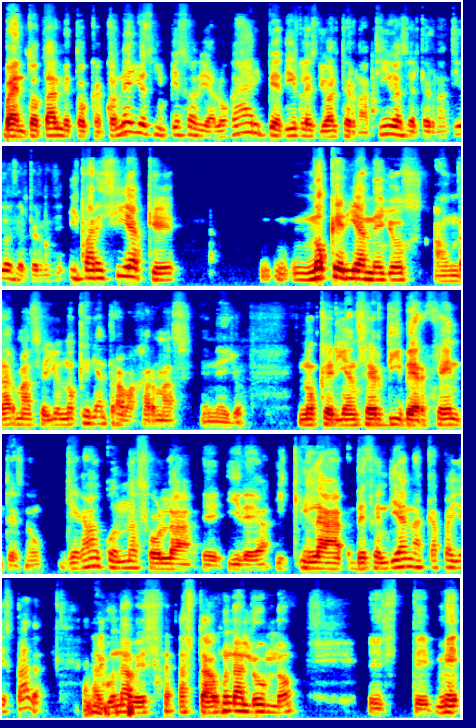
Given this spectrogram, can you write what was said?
Bueno, en total me toca con ellos y empiezo a dialogar y pedirles yo alternativas y alternativas y alternativas. Y parecía que no querían ellos ahondar más ellos, no querían trabajar más en ello, no querían ser divergentes, ¿no? Llegaban con una sola eh, idea y, la defendían a capa y espada. Alguna vez hasta un alumno este, me,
